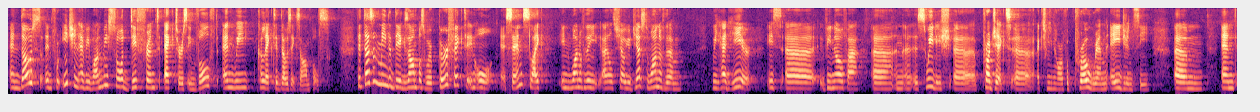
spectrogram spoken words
And those, and for each and every one, we saw different actors involved and we collected those examples. That doesn't mean that the examples were perfect in all sense, like in one of the, I'll show you just one of them we had here is uh, Vinnova, uh, an, a Swedish uh, project, uh, actually more of a program, an agency, um, and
